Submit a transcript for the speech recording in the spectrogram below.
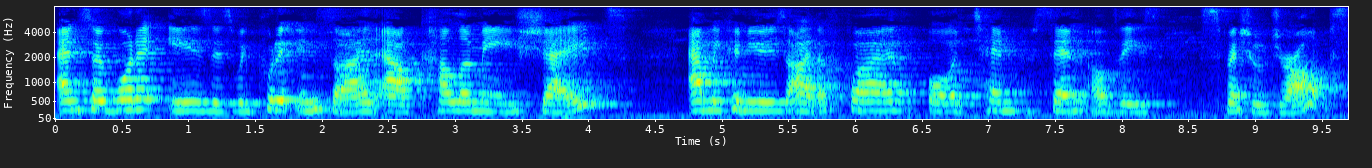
And so, what it is, is we put it inside our Color Me shades and we can use either 5 or 10% of these special drops.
